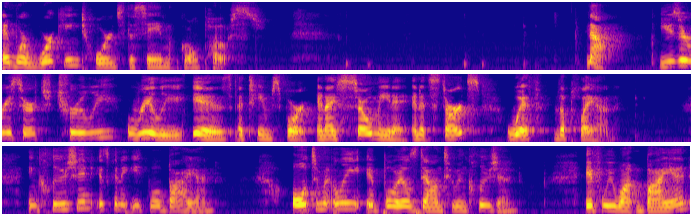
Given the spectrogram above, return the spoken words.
and we're working towards the same goalposts. Now, user research truly, really is a team sport, and I so mean it. And it starts with the plan. Inclusion is going to equal buy in. Ultimately, it boils down to inclusion. If we want buy in,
